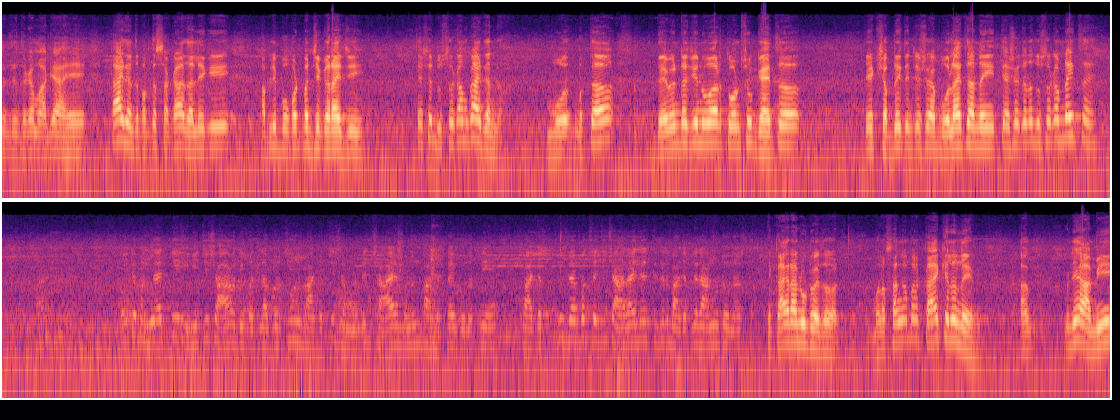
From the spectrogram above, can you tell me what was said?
ते- त्यांचं काय मागे आहे? काय त्यांचं? फक्त सकाळ झाली की आपली पोपटपंची करायची. त्याशिवाय दुसरं काम काय त्यांना? मो फक्त देवेंद्रजींवर तोंडसूक घ्यायचं. एक शब्दही त्यांच्याशिवाय बोलायचा नाही. त्याशिवाय त्यांना दुसरं काम नाहीच आहे. म्हणतात की ही जी शाळा होती बदलापूरची ही भाजपची संबंधित शाळा आहे म्हणून भाजप काही बोलत नाही भाजप दुसऱ्या पक्षाची शाळा राहिली असती तर भाजपने रान उठवलं असतं. ते काय रान उठवायचं वाटतं? मला सांगा मला काय केलं नाही? म्हणजे आम्ही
